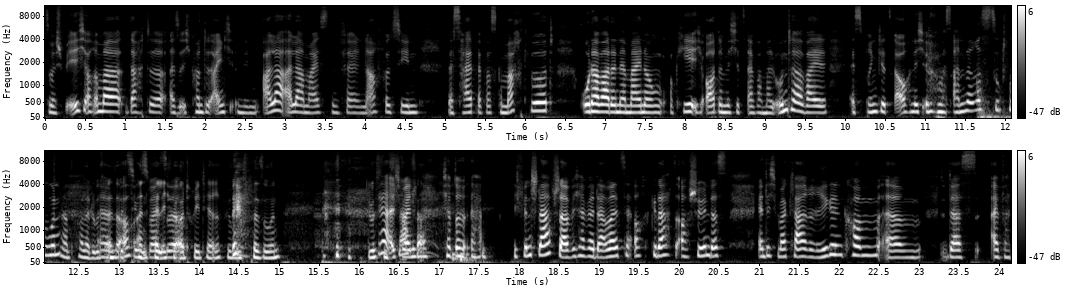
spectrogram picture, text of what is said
zum Beispiel ich auch immer dachte, also ich konnte eigentlich in den aller, allermeisten Fällen nachvollziehen, weshalb etwas gemacht wird, oder war dann der Meinung, okay, ich ordne mich jetzt einfach mal unter, weil es bringt jetzt auch nicht irgendwas anderes zu tun. Ja, Paula, du bist Ähm, also auch anfällig für autoritäre Führungspersonen. du bist Ja, ich meine, ich habe doch, ich bin schlafscharf. Ich habe ja damals ja auch gedacht, auch schön, dass endlich mal klare Regeln kommen, ähm, dass einfach,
